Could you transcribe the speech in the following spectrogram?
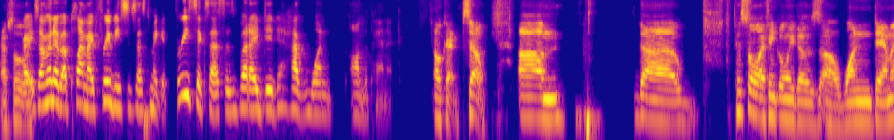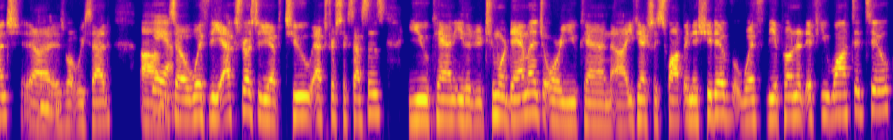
absolutely. right, so I'm going to apply my freebie success to make it three successes, but I did have one on the panic. Okay, so um, the pistol I think only does uh, one damage, uh, Mhm. is what we said. Um, Yeah, yeah. So with the extra, so you have two extra successes. You can either do two more damage, or you can uh, you can actually swap initiative with the opponent if you wanted to,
